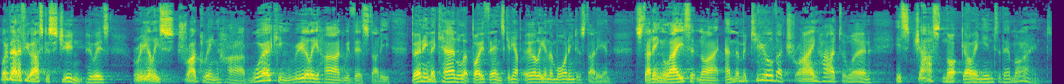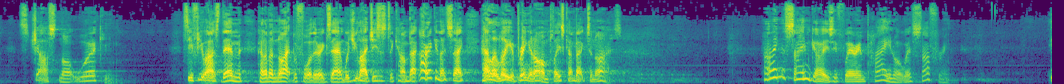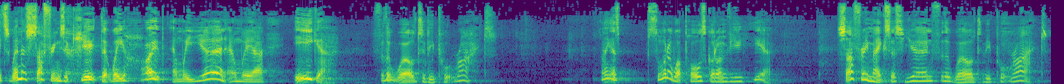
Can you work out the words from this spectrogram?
What about if you ask a student who is really struggling hard, working really hard with their study, burning the candle at both ends, getting up early in the morning to study and studying late at night, and the material they're trying hard to learn, it's just not going into their mind. It's just not working. See, if you ask them kind of the night before their exam, would you like Jesus to come back? I reckon they'd say, Hallelujah, bring it on. Please come back tonight. I think the same goes if we're in pain or we're suffering. It's when the suffering's acute that we hope and we yearn and we are eager for the world to be put right. I think that's sort of what Paul's got on view here. Suffering makes us yearn for the world to be put right,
